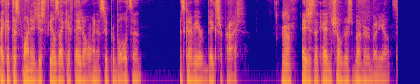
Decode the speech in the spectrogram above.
Like at this point, it just feels like if they don't win a Super Bowl, it's a, it's going to be a big surprise. Yeah. They just look head and shoulders above everybody else.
